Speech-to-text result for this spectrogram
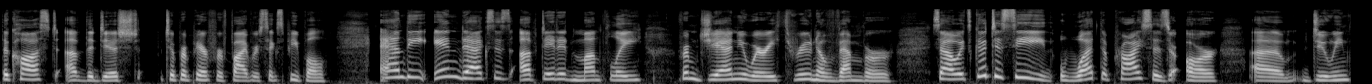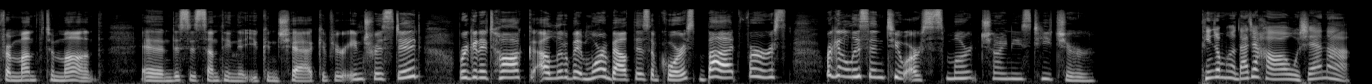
the cost of the dish to prepare for five or six people. And the index is updated monthly from January through November. So it's good to see what the prices are um, doing from month to month. And this is something that you can check if you're interested. We're going to talk a little bit more about this, of course, but first, we're going to listen to our smart Chinese teacher. 听众朋友，大家好，我是安娜。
